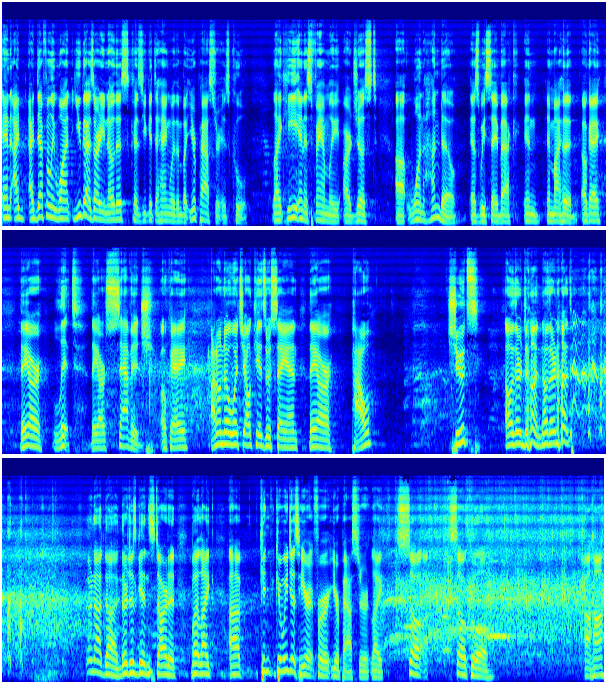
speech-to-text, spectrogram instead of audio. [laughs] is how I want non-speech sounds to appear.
And I, I definitely want, you guys already know this because you get to hang with him, but your pastor is cool. Like, he and his family are just uh, one hundo, as we say back in, in my hood, okay? They are lit, they are savage, okay? I don't know what y'all kids are saying. They are pow, Shoots? Oh, they're done. No, they're not. they're not done. They're just getting started. But like, uh, can can we just hear it for your pastor? Like, so so cool. Uh huh.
